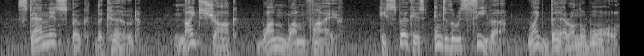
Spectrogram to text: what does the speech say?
Stanley spoke the code. Night Shark 115. He spoke it into the receiver, right there on the wall.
